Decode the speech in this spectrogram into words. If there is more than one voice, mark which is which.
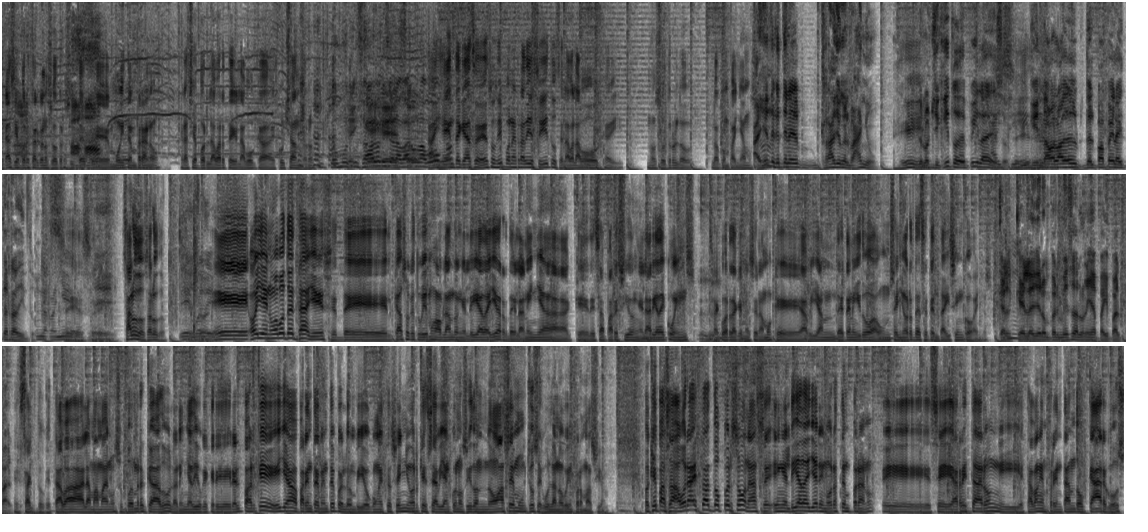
Speaker 1: Gracias por estar con nosotros desde muy temprano. Gracias por lavarte la boca escuchando, ¿no?
Speaker 2: Como
Speaker 3: ¿Qué-
Speaker 2: tú sabes
Speaker 3: es
Speaker 2: que se lavaron la boca.
Speaker 1: Hay gente que hace eso, sí, pone radiocito, se lava la boca y nosotros lo, lo acompañamos.
Speaker 3: Hay gente que tiene radio en el baño.
Speaker 1: Sí.
Speaker 3: De los chiquitos de pila, eso.
Speaker 2: sí,
Speaker 3: Guindado al lado del, del papel ahí cerradito.
Speaker 2: En la
Speaker 1: Sí,
Speaker 2: bañera.
Speaker 1: sí.
Speaker 3: Sí.
Speaker 1: Saludos, saludos.
Speaker 2: Sí.
Speaker 1: Eh, oye, nuevos detalles del caso que estuvimos hablando en el día de ayer de la niña que desapareció en el área de Queens. ¿Se acuerda que mencionamos que habían detenido a un señor de 75 años?
Speaker 3: Que, el- que le dieron permiso a la niña para ir para el parque.
Speaker 1: Exacto, que estaba la mamá en un supermercado, la niña dijo que quería ir al parque, ella aparentemente pues lo envió con este señor que se habían conocido no hace mucho según la nueva información. Pues qué pasa, ahora estas dos personas eh, en el día de ayer en horas temprano eh, se arrestaron y estaban enfrentando cargos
